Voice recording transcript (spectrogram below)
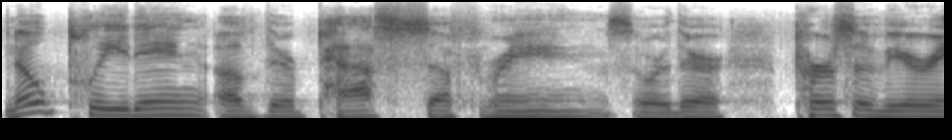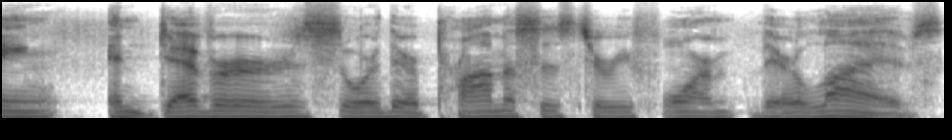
no pleading of their past sufferings or their persevering endeavors or their promises to reform their lives.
